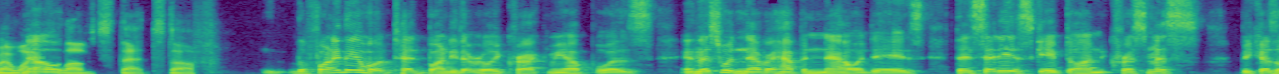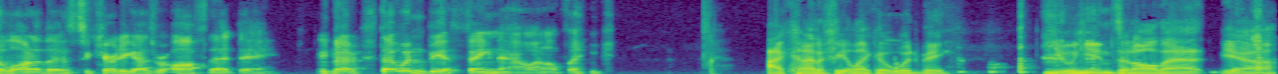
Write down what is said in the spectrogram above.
My wife now, loves that stuff. The funny thing about Ted Bundy that really cracked me up was, and this would never happen nowadays, they said he escaped on Christmas because a lot of the security guys were off that day. You know, that wouldn't be a thing now. I don't think. I kind of feel like it would be unions and all that. Yeah,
